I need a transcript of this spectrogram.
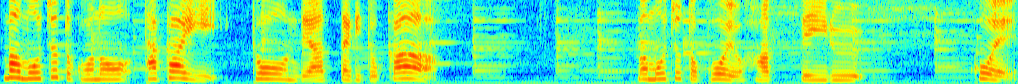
まあもうちょっとこの高いトーンであったりとか、まあ、もうちょっと声を張っている声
